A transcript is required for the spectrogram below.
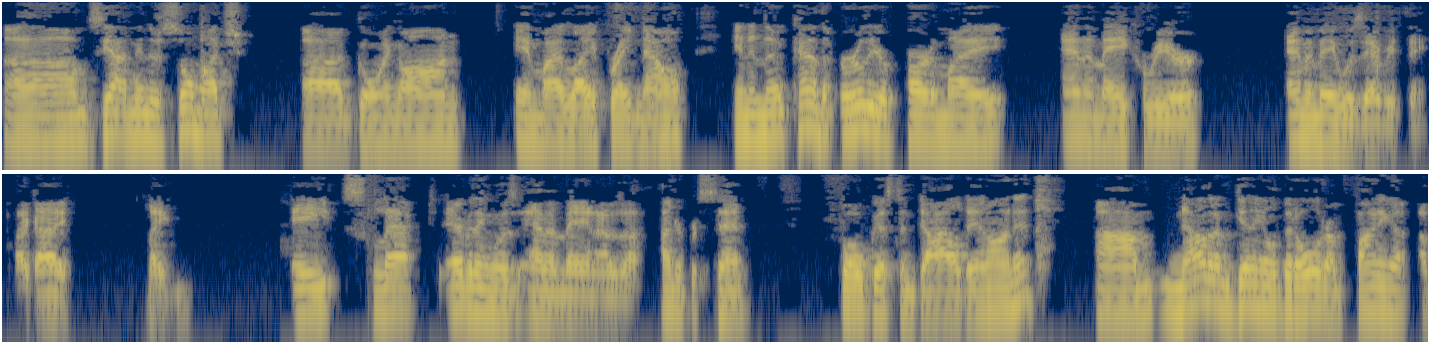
Um, so yeah, I mean, there's so much, uh, going on in my life right now. And in the kind of the earlier part of my MMA career, MMA was everything. Like I, like ate, slept, everything was MMA and I was a hundred percent focused and dialed in on it. Um, now that I'm getting a little bit older, I'm finding a, a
